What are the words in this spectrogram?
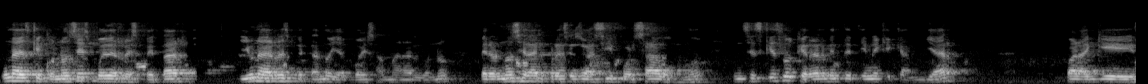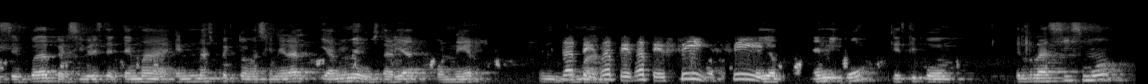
Una vez que conoces, puedes respetar y una vez respetando ya puedes amar algo, ¿no? Pero no se el proceso así forzado, ¿no? Entonces, ¿qué es lo que realmente tiene que cambiar para que se pueda percibir este tema en un aspecto más general? Y a mí me gustaría poner Date, date, date, sí, sí. Polémico, que es tipo, el racismo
